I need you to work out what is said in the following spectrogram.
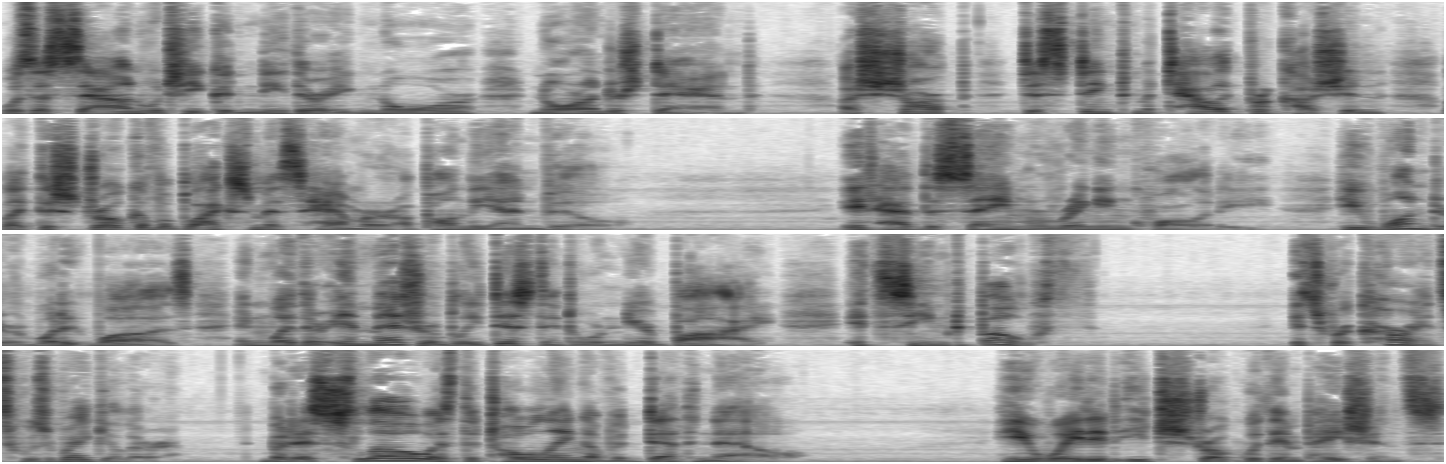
was a sound which he could neither ignore nor understand a sharp, distinct metallic percussion like the stroke of a blacksmith's hammer upon the anvil. It had the same ringing quality. He wondered what it was, and whether immeasurably distant or nearby. It seemed both. Its recurrence was regular, but as slow as the tolling of a death knell. He awaited each stroke with impatience,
